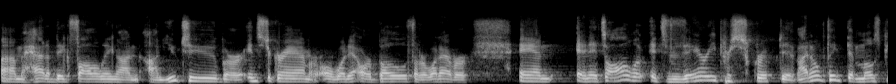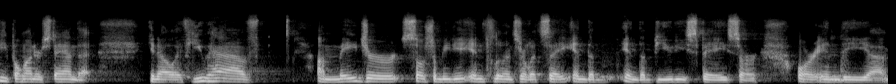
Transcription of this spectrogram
um, had a big following on, on YouTube or Instagram or, or or both or whatever. And, and it's all, it's very prescriptive. I don't think that most people understand that, you know, if you have a major social media influencer, let's say in the in the beauty space or or in the uh,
